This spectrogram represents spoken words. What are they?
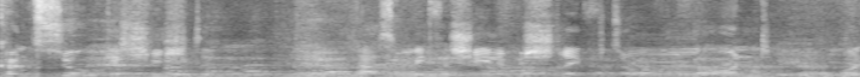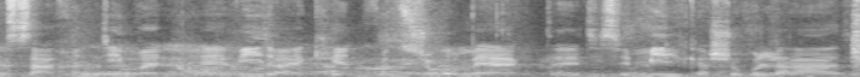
Konsumgeschichte, also mit verschiedenen Beschriftungen und, und Sachen, die man äh, wiedererkennt von Supermärkten, diese Milka-Schokolade.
